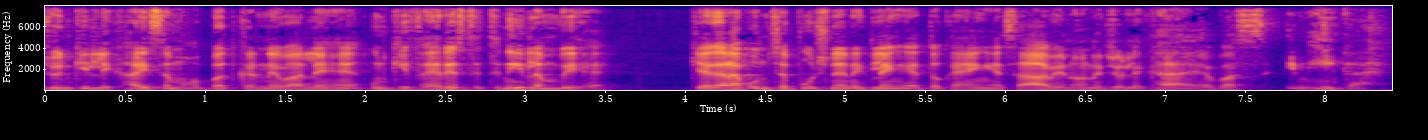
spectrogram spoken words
जो इनकी लिखाई से मोहब्बत करने वाले हैं, उनकी फहरिस्त इतनी लंबी है कि अगर आप उनसे पूछने निकलेंगे तो कहेंगे, साहब, इन्होंने जो लिखा है, बस इन्हीं का है।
